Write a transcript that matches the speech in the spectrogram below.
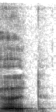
could.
